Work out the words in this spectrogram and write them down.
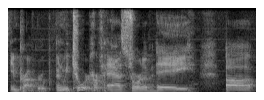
improv group, and we toured as sort of a uh,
